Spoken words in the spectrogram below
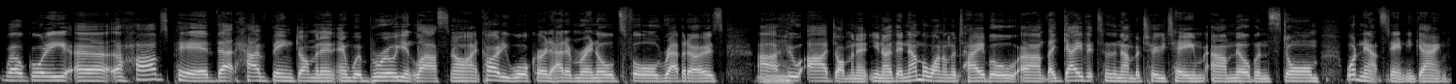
Well, Gordy, uh, a halves pair that have been dominant and were brilliant last night. Cody Walker and Adam Reynolds for Rabbitohs, uh, who are dominant. You know, they're number one on the table. Um, they gave it to the number two team, um, Melbourne Storm. What an outstanding game.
